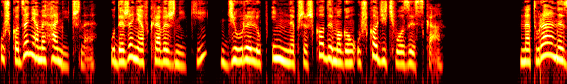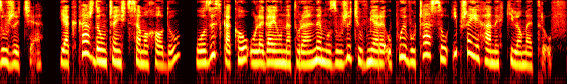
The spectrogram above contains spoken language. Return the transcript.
Uszkodzenia mechaniczne. Uderzenia w krawężniki, dziury lub inne przeszkody mogą uszkodzić łozyska. Naturalne zużycie. Jak każdą część samochodu, łozyska koł ulegają naturalnemu zużyciu w miarę upływu czasu i przejechanych kilometrów.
